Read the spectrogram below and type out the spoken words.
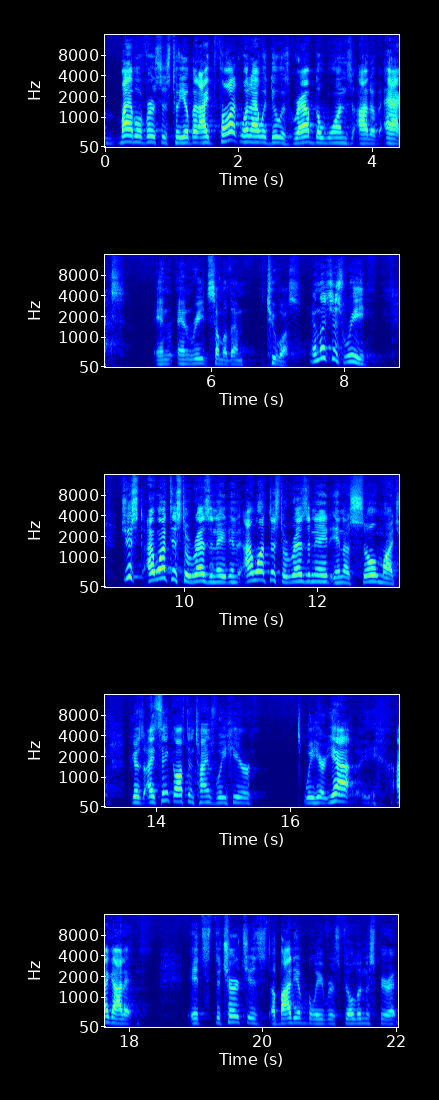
Bible verses to you, but I thought what I would do is grab the ones out of Acts and, and read some of them to us. And let's just read. Just, I want this to resonate, and I want this to resonate in us so much because I think oftentimes we hear we hear, yeah, I got it. It's the church is a body of believers filled in the Spirit.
